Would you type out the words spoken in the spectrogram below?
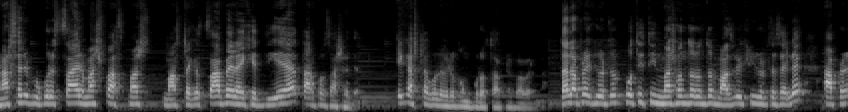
নার্সারি পুকুরে চার মাস, পাঁচ মাস মাছটাকে চাপে রেখে দিয়ে তারপর চাষে দেন। এই কাজটা করলে এরকম গুরুত্ব আপনি পাবেন না। তাহলে আপনার কি করতে হবে? প্রতি তিন মাস অন্তর অন্তর মাছ বিক্রি করতে চাইলে আপনার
